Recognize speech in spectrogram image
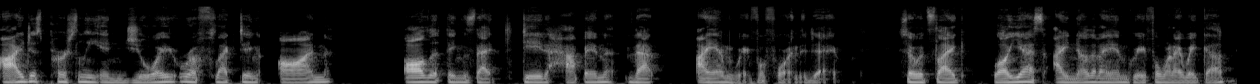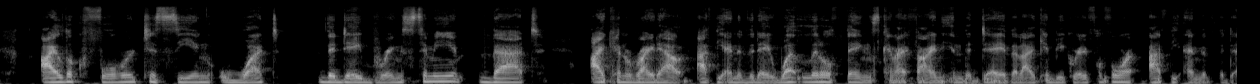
I just personally enjoy reflecting on all the things that did happen that I am grateful for in the day. So it's like, well, yes, I know that I am grateful when I wake up. I look forward to seeing what the day brings to me that I can write out at the end of the day. What little things can I find in the day that I can be grateful for at the end of the day?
